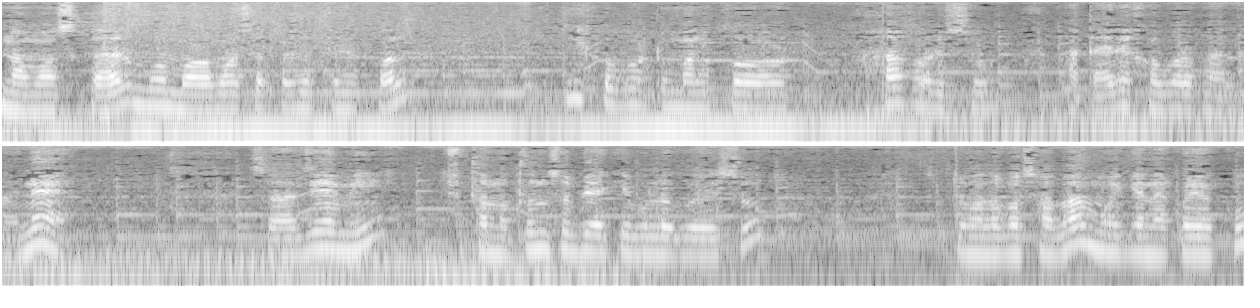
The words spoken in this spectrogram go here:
নমস্কাৰ মোৰ মৰমৰ ছাত্ৰ ছাত্ৰীসকল কি খবৰ তোমালোকৰ? আশা কৰিছোঁ আটাইৰে খবৰ ভাল হয়নে? আজি আমি এটা নতুন ছবি আঁকিবলৈ গৈ আছোঁ। তোমালোকক চাবা মই কেনেকৈ আঁকো।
